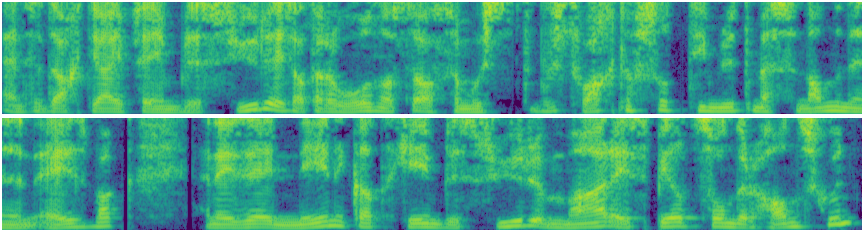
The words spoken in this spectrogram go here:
En ze dacht, ja, heeft hij een blessure? Hij zat er gewoon als, als ze moest, moest wachten of zo, tien minuten met zijn handen in een ijsbak. En hij zei, nee, ik had geen blessure, maar hij speelt zonder handschoen.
